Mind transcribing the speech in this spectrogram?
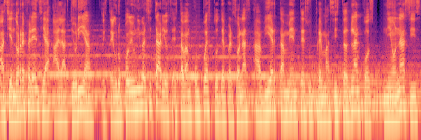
Haciendo referencia a la teoría, este grupo de universitarios estaban compuestos de personas abiertamente supremacistas blancos, neonazis,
